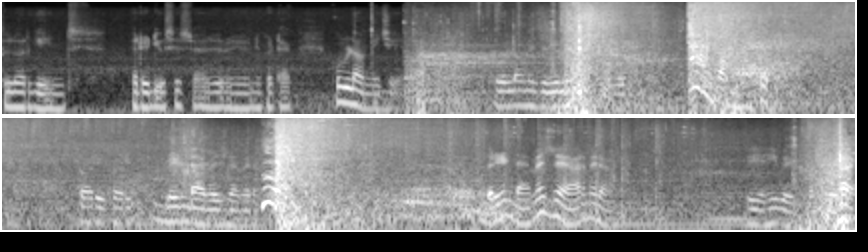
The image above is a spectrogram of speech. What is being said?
silver gains reduces unique attack cooldown नहीं चाहिए cooldown is really sorry sorry brain damage है मेरा ब्रेन डैमेज है यार मेरा ये यहीं कर रहा है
